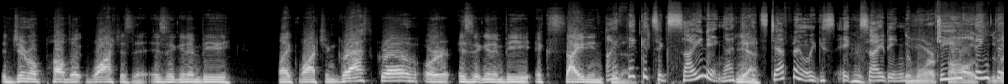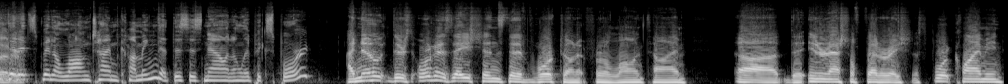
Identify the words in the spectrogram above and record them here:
the general public watches it. Is it going to be like watching grass grow, or is it going to be exciting to I them? think it's exciting. I think Yeah. it's definitely ex- exciting. The more it Do you falls, think the that, that better. it's been a long time coming that this is now an Olympic sport? I know there's organizations that have worked on it for a long time. Uh, the International Federation of Sport Climbing.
